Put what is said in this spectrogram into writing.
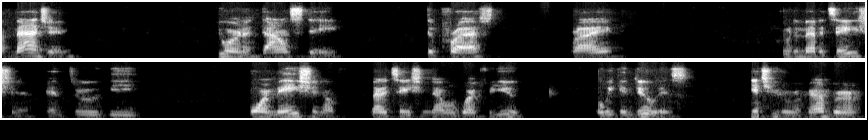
Imagine you are in a down state, depressed, right? Through the meditation and through the formation of meditation that will work for you, what we can do is get you to remember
